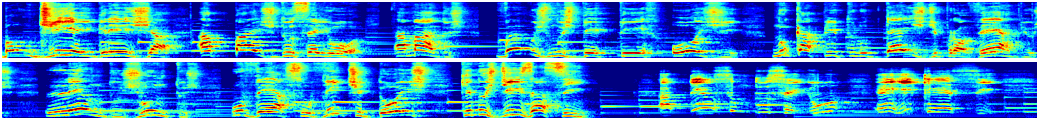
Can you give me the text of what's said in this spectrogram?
Bom dia, igreja, a paz do Senhor. Amados, vamos nos deter hoje no capítulo 10 de Provérbios, lendo juntos o verso 22 que nos diz assim: A bênção do Senhor enriquece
